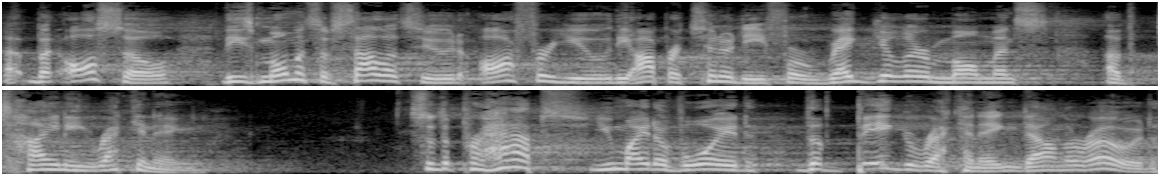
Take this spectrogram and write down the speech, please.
Uh, but also, these moments of solitude offer you the opportunity for regular moments of tiny reckoning, so that perhaps you might avoid the big reckoning down the road.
